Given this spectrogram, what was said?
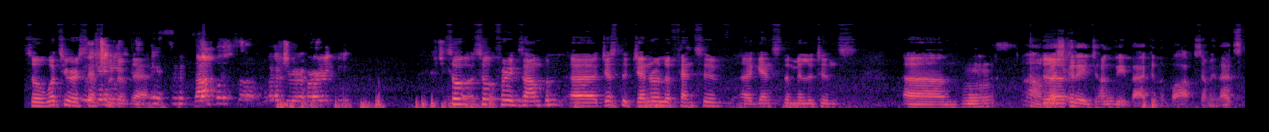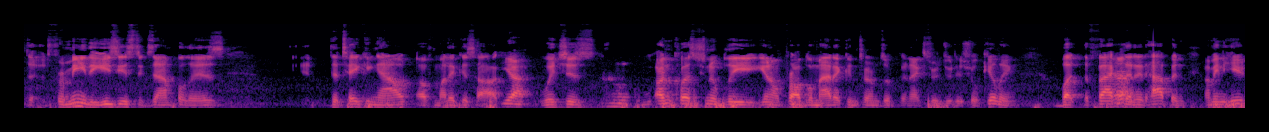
So, what's your assessment of that? Examples of what you're referring to. So, so for example, uh, just the general offensive against the militants. Um, Oh, The- Lashkar-e Jhangvi back in the box. I mean, that's the, for me the easiest example is the taking out of Malik Ishaq, yeah, which is unquestionably you know problematic in terms of an extrajudicial killing. But the fact Yeah. that it happened, I mean, here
